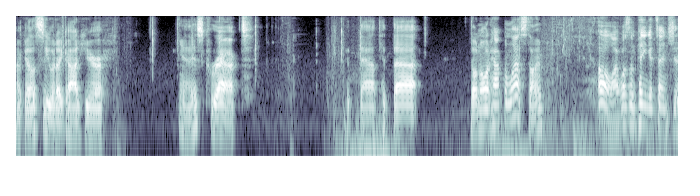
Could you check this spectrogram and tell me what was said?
Okay, let's see what I got here. Yeah, that is correct. Hit that, hit that. Don't know what happened last time. Oh, I wasn't paying attention.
